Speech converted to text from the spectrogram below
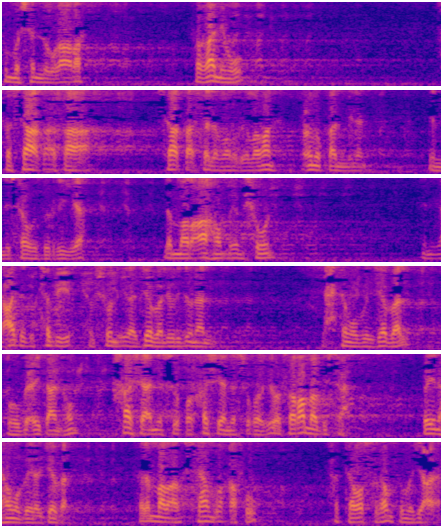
ثم شنوا الغارة فغنموا. فساق فساق سلمة رضي الله عنه عنقا من النساء والذرية. لما رآهم يمشون يعني عدد كبير يمشون إلى الجبل يريدون أن يحتموا بالجبل وهو بعيد عنهم. خشى أن يسوق خشي أن يسوق الجبل فرمى بسهم بينهم وبين الجبل. فلما رأى السهم وقفوا حتى وصلهم ثم جعل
